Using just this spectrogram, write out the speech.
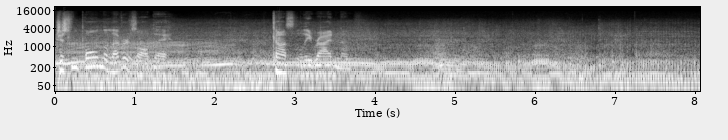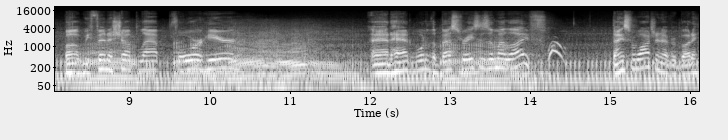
Just from pulling the levers all day, constantly riding them. But we finish up lap four here and had one of the best races of my life. Thanks for watching, everybody.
